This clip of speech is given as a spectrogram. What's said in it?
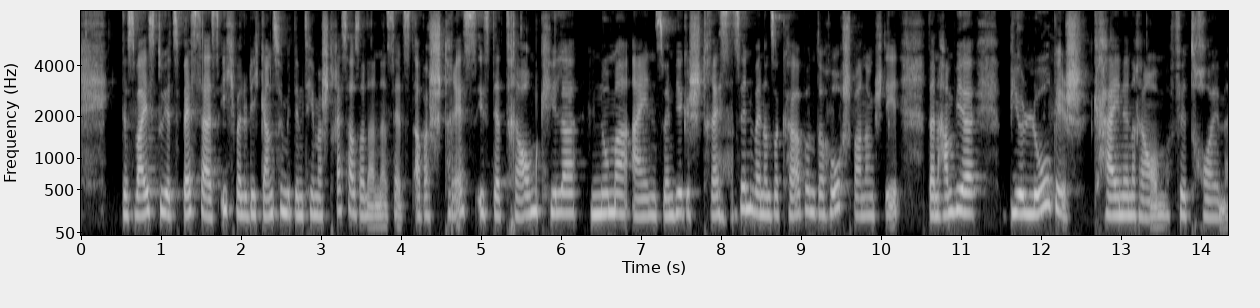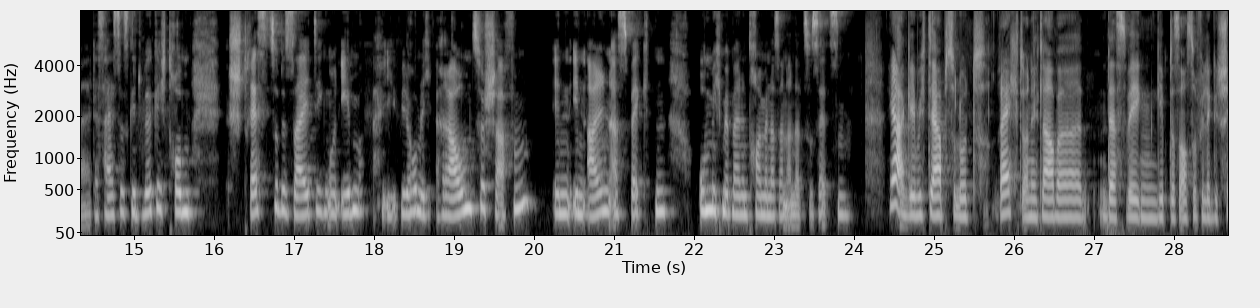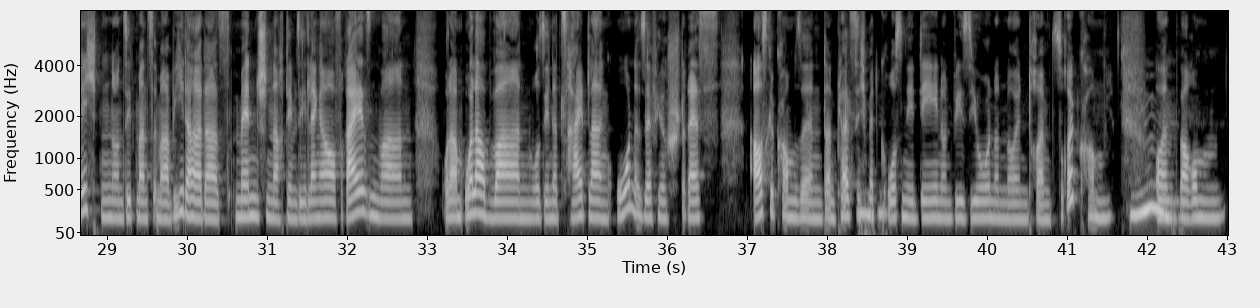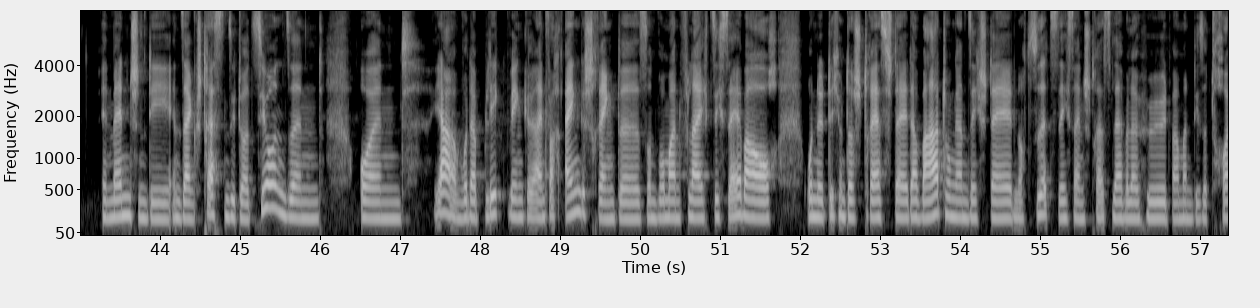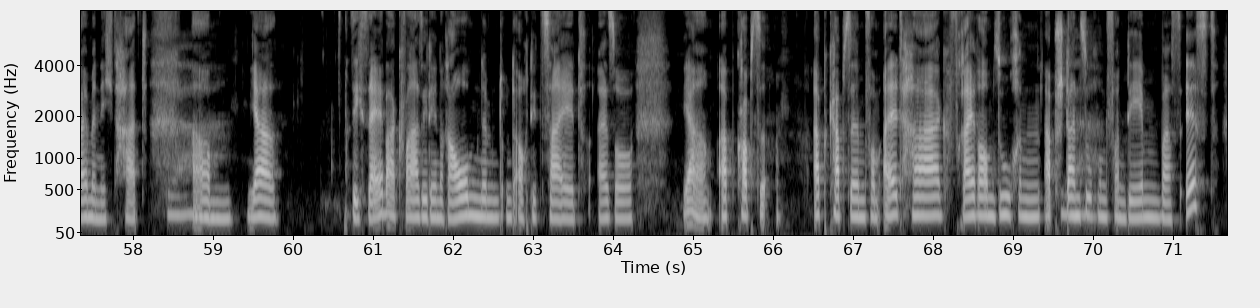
das weißt du jetzt besser als ich, weil du dich ganz viel mit dem Thema Stress auseinandersetzt. Aber Stress ist der Traumkiller Nummer eins. Wenn wir gestresst sind, wenn unser Körper unter Hochspannung steht, dann haben wir biologisch keinen Raum für Träume. Das heißt, es geht wirklich darum, Stress zu beseitigen und eben, ich wiederhole mich, Raum zu schaffen in, in allen Aspekten, um mich mit meinen Träumen auseinanderzusetzen. Ja, gebe ich dir absolut recht. Und ich glaube, deswegen gibt es auch so viele Geschichten und sieht man es immer wieder, dass Menschen, nachdem sie länger auf Reisen waren oder im Urlaub waren, wo sie eine Zeit lang ohne sehr viel Stress ausgekommen sind, dann plötzlich mhm. mit großen Ideen und Visionen und neuen Träumen zurückkommen. Mhm. Und warum in Menschen, die in sehr gestressten Situationen sind und ja, wo der Blickwinkel einfach eingeschränkt ist und wo man vielleicht sich selber auch unnötig unter Stress stellt, Erwartungen an sich stellt, noch zusätzlich sein Stresslevel erhöht, weil man diese Träume nicht hat. Ja, ähm, ja sich selber quasi den Raum nimmt und auch die Zeit. Also ja, abkopse, abkapseln vom Alltag, Freiraum suchen, Abstand ja. suchen von dem, was ist,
